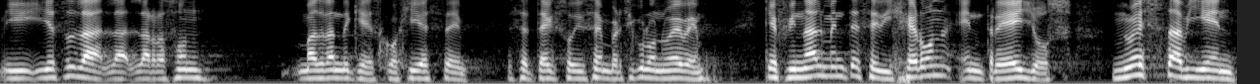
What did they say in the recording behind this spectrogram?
Y, esa es la, la, razón más grande que escogí este, este texto. Dice en versículo 9 que finalmente se dijeron entre ellos, no está bien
